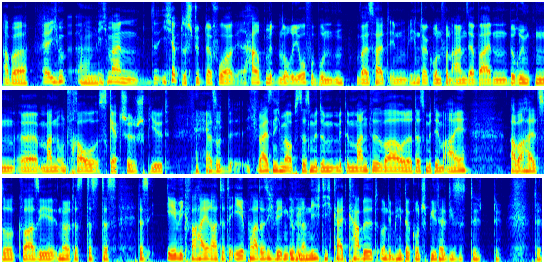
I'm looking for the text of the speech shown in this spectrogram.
aber Äh, ich ähm, ich meine, ich habe das Stück davor hart mit Loriot verbunden, weil es halt im Hintergrund von einem der beiden berühmten äh, Mann- und Frau-Sketche spielt. Also ich weiß nicht mehr, ob es das mit dem, mit dem Mantel war oder das mit dem Ei, aber halt so quasi ne, das, das, das, das ewig verheiratete Ehepaar, das sich wegen irgendeiner Nichtigkeit kabbelt und im Hintergrund spielt halt dieses dü, dü,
